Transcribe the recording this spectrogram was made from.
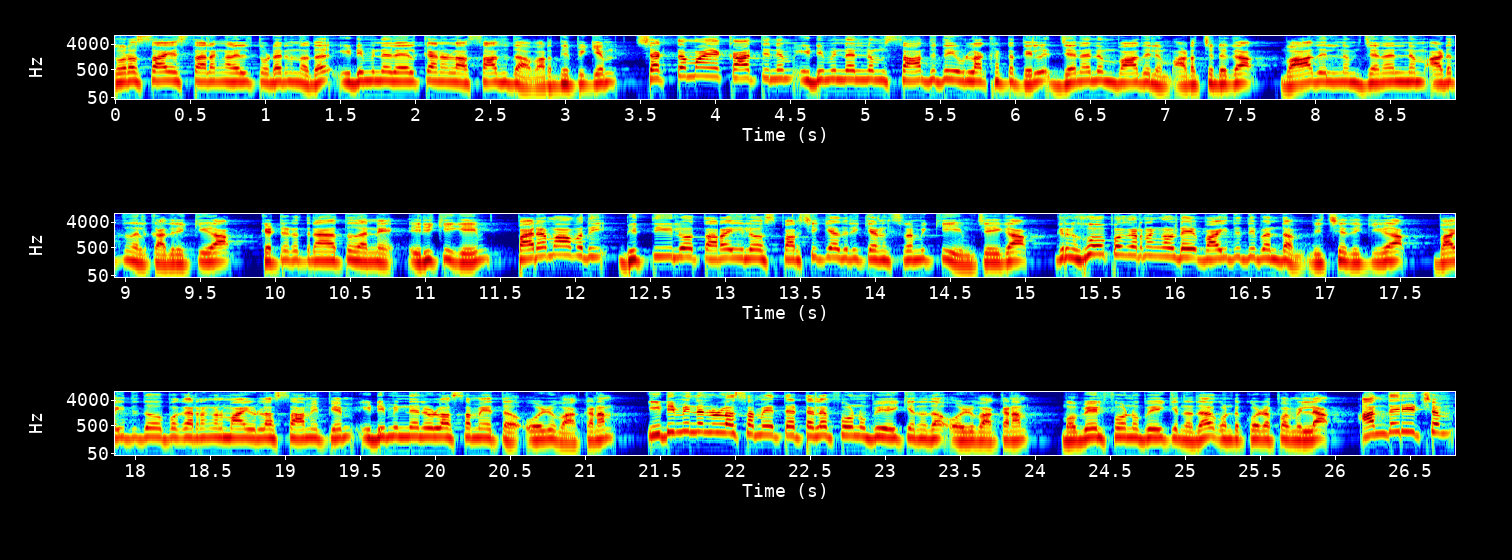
തുറസായ സ്ഥലങ്ങളിൽ തുടരുന്നത് ഇടിമിന്നലേൽക്കാനുള്ള സാധ്യത വർദ്ധിപ്പിക്കും. ശക്തമായ കാറ്റിനും ഇടിമിന്നലിനും സാധ്യതയുള്ള ഘട്ടത്തിൽ ജനലും വാതിലും അടച്ചിടുക. വാതിലിനും ജനലിനും അടുത്ത് നിൽക്കാതിരിക്കുക. കെട്ടിടത്തിനകത്ത് തന്നെ ഇരിക്കുകയും പരമാവധി ഭിത്തിയിലോ തറയിലോ സ്പർശിക്കാതിരിക്കാൻ ശ്രമിക്കുകയും ചെയ്യുക. ഗൃഹോപകരണങ്ങളുടെ വൈദ്യുതി ബന്ധം വിച്ഛേദിക്കുക. വൈദ്യുതോപകരണങ്ങളുമായുള്ള സാമീപ്യം ഇടിമിന്നലുള്ള സമയത്ത് ഒഴിവാക്കണം. ഇടിമിന്നലുള്ള സമയത്ത് ടെലിഫോൺ ഉപയോഗിക്കുന്നത് ഒഴിവാക്കണം. മൊബൈൽ ഫോൺ ഉപയോഗിക്കുന്നത് കൊണ്ട് കുഴപ്പമില്ല. അന്തരീക്ഷം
